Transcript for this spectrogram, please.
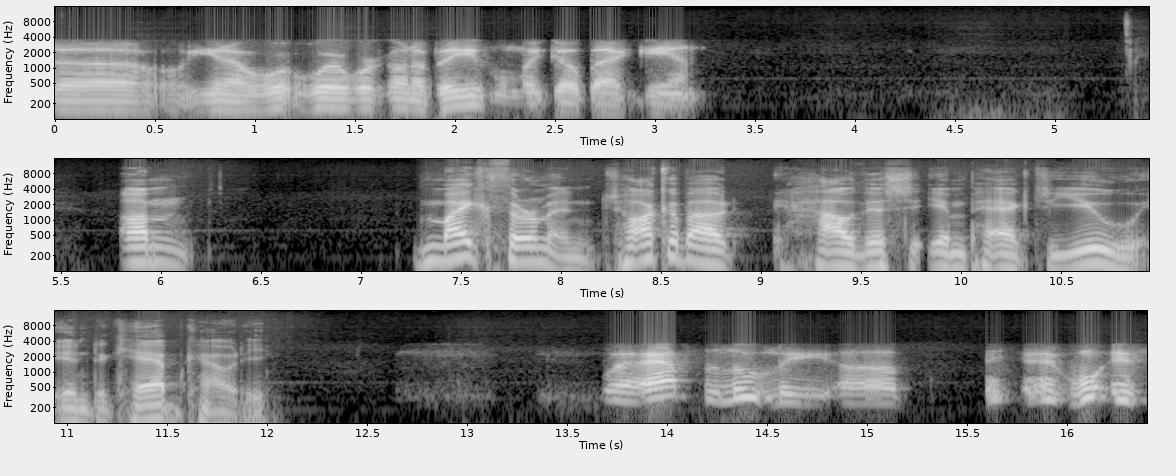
uh, you know wh- where we're going to be when we go back in. Um, Mike Thurmond, talk about how this impacts you in DeKalb County. Well, absolutely. Uh, it's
